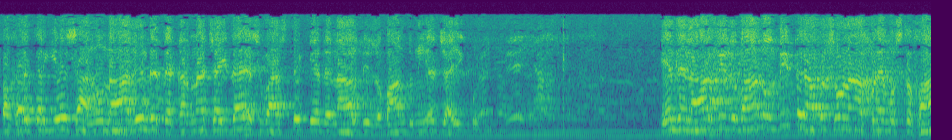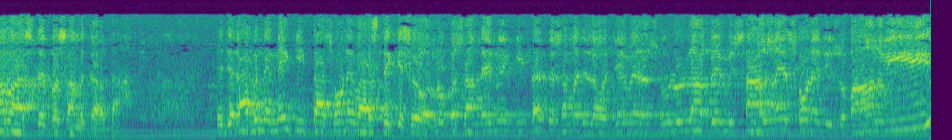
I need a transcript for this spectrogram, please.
فخر کریے، سانو نہ دیں تے کرنا چاہیے اس واسطے کہ دی زبان دنیا چاہیے کچھ یہ دی زبان ہوتی تو رب سونا اپنے مستفا واسطے پسند کرتا جی رب نے نہیں کیتا، سونے واسطے کسی اور پسند یہ کیتا تو سمجھ لو جی رسول اللہ بے مثال نے، سونے دی زبان بھی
